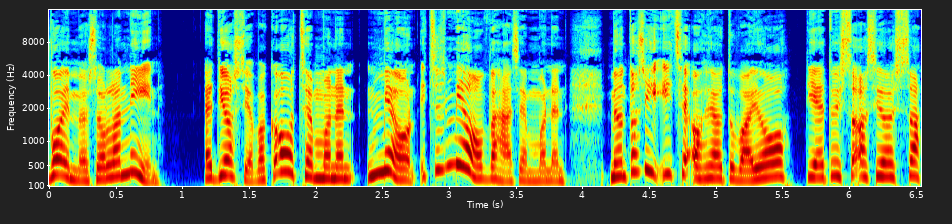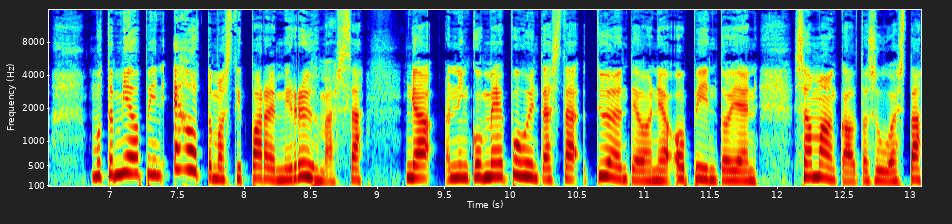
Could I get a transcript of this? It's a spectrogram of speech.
Voi myös olla niin, että jos ja vaikka oot semmonen, niin me on, itse asiassa me on vähän semmonen, me on tosi itseohjautuva joo tietyissä asioissa, mutta me opin ehdottomasti paremmin ryhmässä. Ja niin kuin me puhuin tästä työnteon ja opintojen samankaltaisuudesta,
